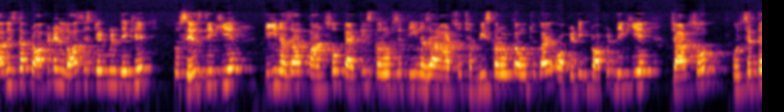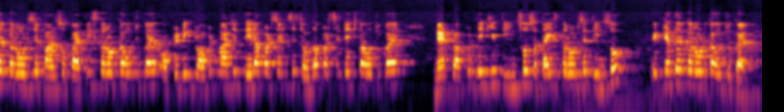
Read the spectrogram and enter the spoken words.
अब इसका प्रॉफिट एंड लॉस स्टेटमेंट देखें तो सेल्स देखिए 3,535 करोड़ से 3,826 करोड़ का हो चुका है। ऑपरेटिंग प्रॉफिट देखिए चार करोड़ से 535 करोड़ का हो चुका है। ऑपरेटिंग प्रॉफिट मार्जिन 13 परसेंट से 14 परसेंटेज का हो चुका है। नेट प्रॉफिट देखिए 327 करोड़ से तीन करोड़ का हो चुका है।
